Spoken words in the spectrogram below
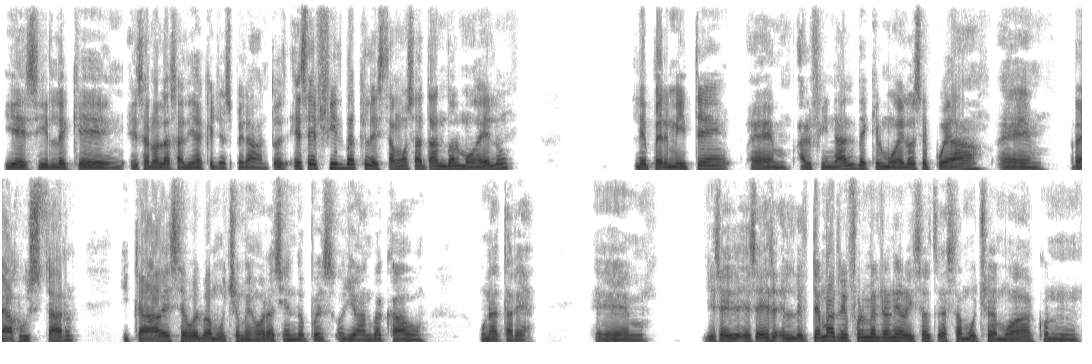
y decirle que esa no es la salida que yo esperaba. Entonces ese feedback que le estamos dando al modelo le permite eh, al final de que el modelo se pueda eh, reajustar y cada vez se vuelva mucho mejor haciendo pues o llevando a cabo una tarea. Em, y ese, ese, el, tema de Reinforcement Learning ahorita está mucho de moda con,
